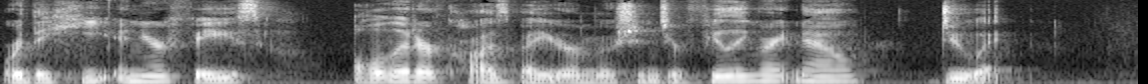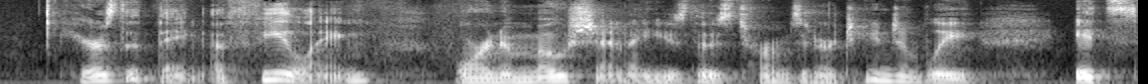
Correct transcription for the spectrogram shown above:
or the heat in your face, all that are caused by your emotions you're feeling right now, do it. Here's the thing a feeling or an emotion, I use those terms interchangeably, it's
